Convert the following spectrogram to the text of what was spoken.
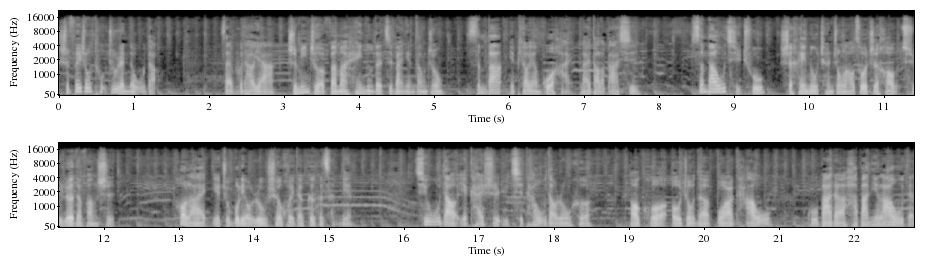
是非洲土著人的舞蹈。在葡萄牙殖民者贩卖黑奴的几百年当中，森巴也漂洋过海来到了巴西。森巴舞起初是黑奴沉重劳作之后取乐的方式，后来也逐步流入社会的各个层面。其舞蹈也开始与其他舞蹈融合，包括欧洲的波尔卡舞、古巴的哈巴涅拉舞等。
